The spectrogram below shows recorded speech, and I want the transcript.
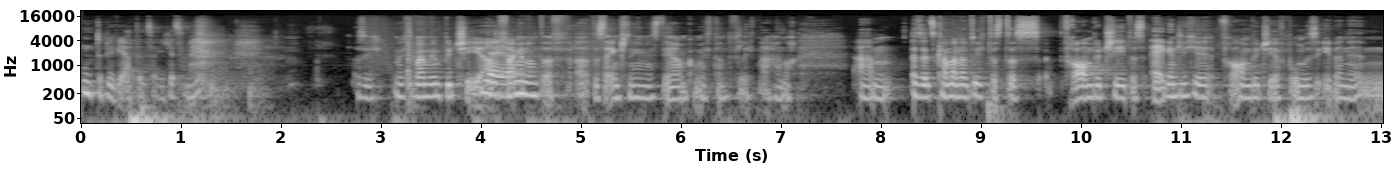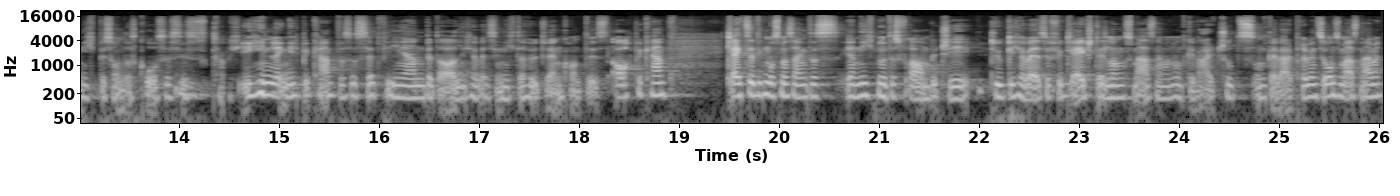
unterbewertet, sage ich jetzt mal? Also ich möchte mal mit dem Budget ja, anfangen ja. und auf äh, das eigenständige Ministerium komme ich dann vielleicht nachher noch. Ähm, also jetzt kann man natürlich, dass das Frauenbudget, das eigentliche Frauenbudget auf Bundesebene nicht besonders groß ist, ist, glaube ich, eh hinlänglich bekannt, dass es seit vielen Jahren bedauerlicherweise nicht erhöht werden konnte, ist auch bekannt. Gleichzeitig muss man sagen, dass ja nicht nur das Frauenbudget glücklicherweise für Gleichstellungsmaßnahmen und Gewaltschutz und Gewaltpräventionsmaßnahmen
